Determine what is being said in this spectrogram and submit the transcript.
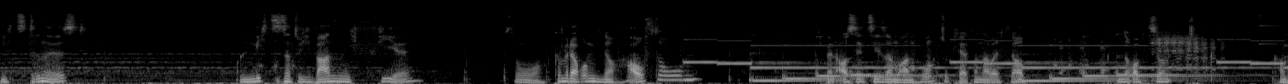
nichts drin ist. Und nichts ist natürlich wahnsinnig viel. So, können wir da auch irgendwie noch rauf da oben? Ich bin außer jetzt hier so am Rand hochzuklettern, aber ich glaube, andere Option... Komm.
